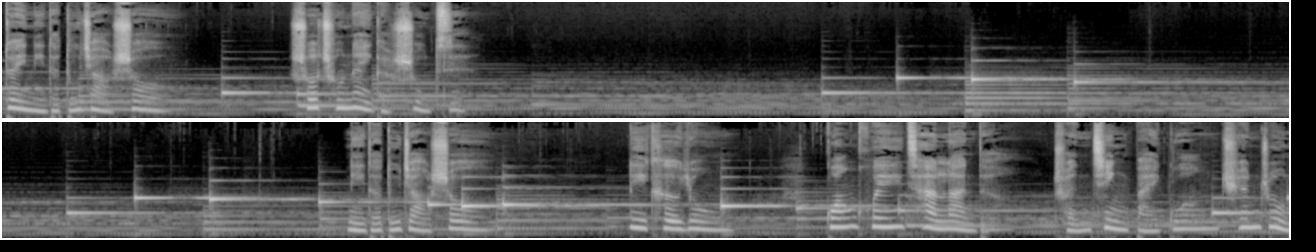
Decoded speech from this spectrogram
对你的独角兽说出那个数字，的独角兽立刻用光辉灿烂的。纯净白光圈住你，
